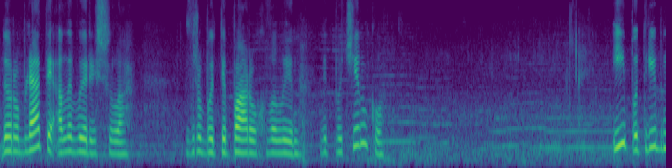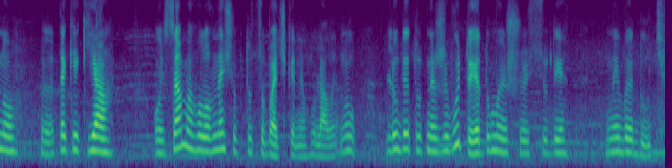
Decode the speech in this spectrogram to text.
доробляти, але вирішила зробити пару хвилин відпочинку. І потрібно, е, так як я, ось саме головне, щоб тут собачки не гуляли. Ну, люди тут не живуть, то я думаю, що сюди не ведуть.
